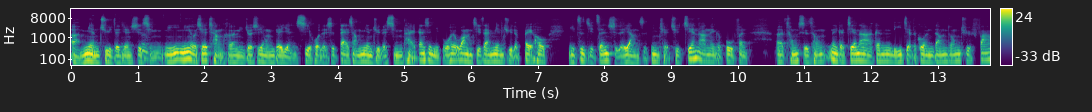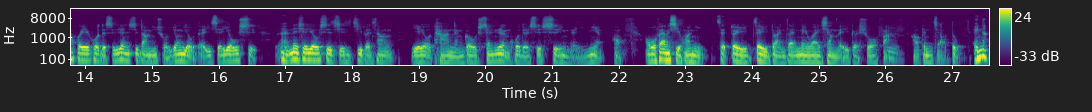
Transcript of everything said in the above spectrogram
呃，面具这件事情，嗯、你你有些场合，你就是用一个演戏或者是戴上面具的心态，但是你不会忘记在面具的背后你自己真实的样子，并且去接纳那个部分，呃，同时从那个接纳跟理解的过程当中去发挥，或者是认识到你所拥有的一些优势，呃，那些优势其实基本上也有他能够胜任或者是适应的一面。好、哦，我非常喜欢你这对于这一段在内外向的一个说法，好、嗯、跟角度，诶，那。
